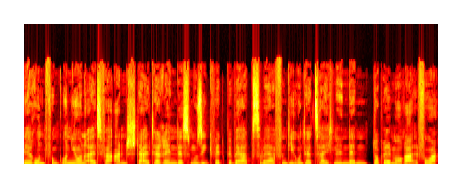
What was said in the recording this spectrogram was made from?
Der Rundfunkunion als Veranstalterin des Musikwettbewerbs werfen die Unterzeichnenden Doppelmoral vor.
